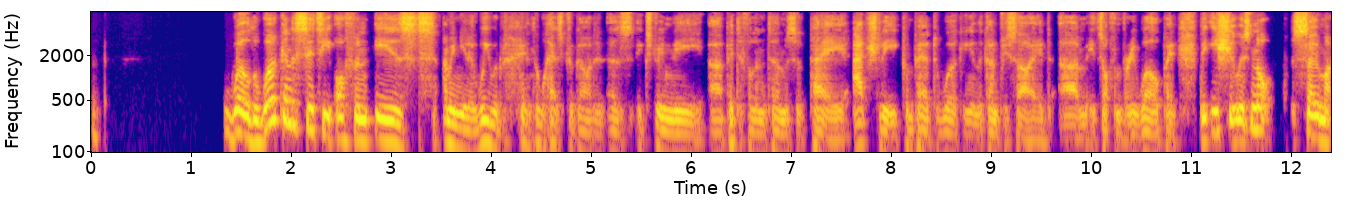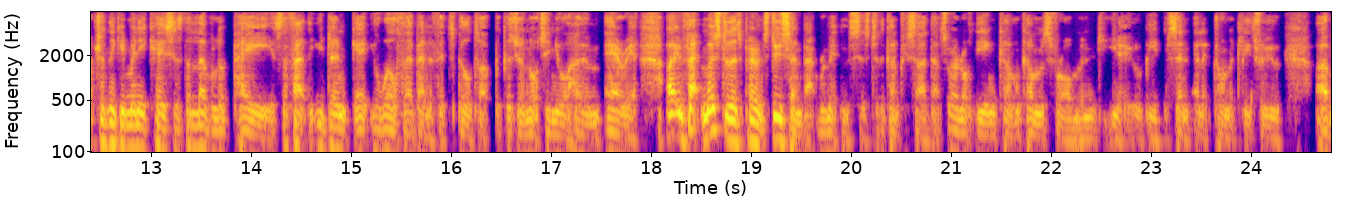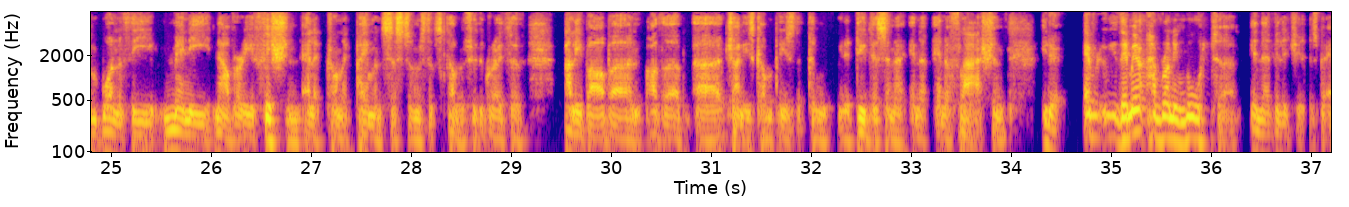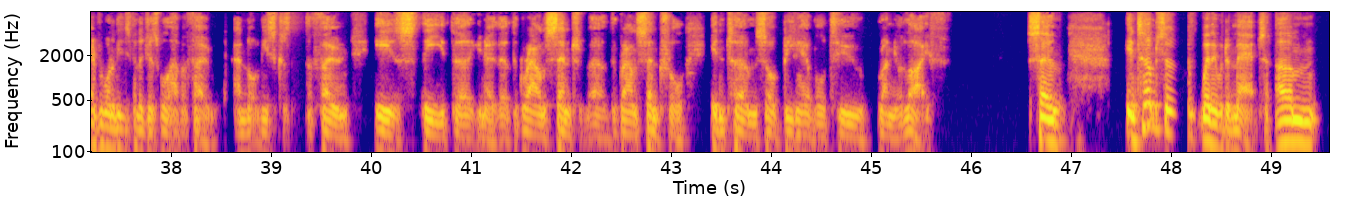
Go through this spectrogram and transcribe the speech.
well, the work in the city often is, I mean, you know, we would in the West regard it as extremely uh, pitiful in terms of pay. Actually, compared to working in the countryside, um, it's often very well paid. The issue is not so much, I think, in many cases, the level of pay. It's the fact that you don't get your welfare benefits built up because you're not in your home area. Uh, in fact, most of those parents do send back remittances to the countryside. That's where a lot of the income comes from. And, you know, it will be sent electronically through um, one of the many now very efficient electronic payment systems that's come through the growth of Alibaba and other uh, Chinese companies that can you know, do this in a, in a in a flash. And you know, every they may not have running water in their villages, but every one of these villages will have a phone, and not least because the phone is the the you know the, the ground center uh, the ground central in terms of being able to run your life. So, in terms of where they would have met, um,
